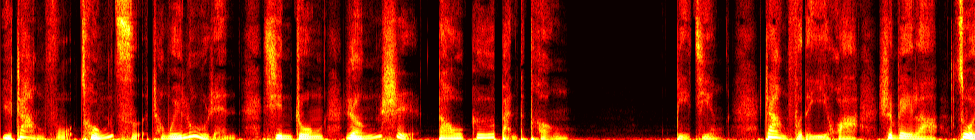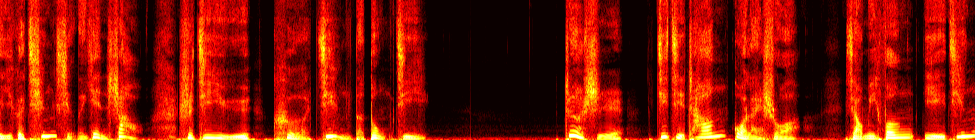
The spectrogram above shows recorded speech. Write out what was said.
与丈夫从此成为路人，心中仍是。刀割般的疼。毕竟，丈夫的异化是为了做一个清醒的燕少，是基于可敬的动机。这时，吉吉昌过来说：“小蜜蜂已经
